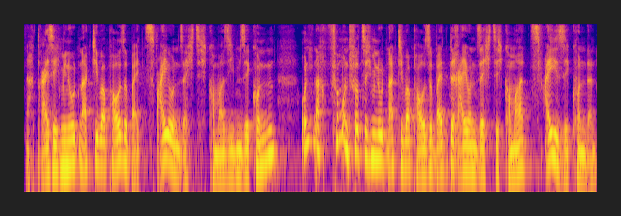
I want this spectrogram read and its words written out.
nach 30 Minuten aktiver Pause bei 62,7 Sekunden und nach 45 Minuten aktiver Pause bei 63,2 Sekunden.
